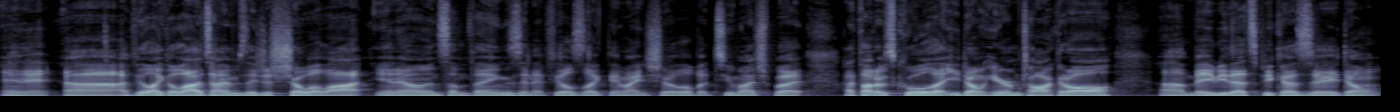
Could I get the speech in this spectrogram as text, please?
in it. Uh, I feel like a lot of times they just show a lot, you know, in some things, and it feels like they might show a little bit too much. But I thought it was cool that you don't hear them talk at all. Uh, maybe that's because they don't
